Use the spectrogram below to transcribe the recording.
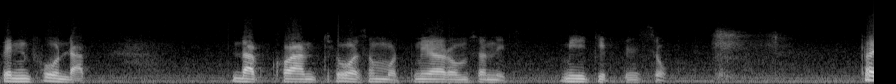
เป็นผู้ดับ ดับความชั่วสมดมีอารมณ์สนิท มีจิตเป็นสุข ถ้า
